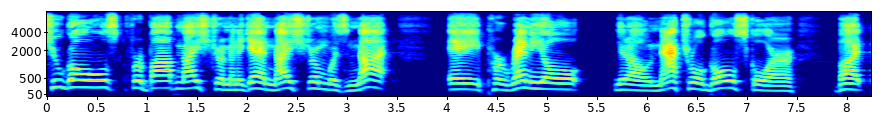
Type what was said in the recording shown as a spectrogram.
two goals for Bob Nystrom. And again, Nystrom was not a perennial, you know, natural goal scorer, but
